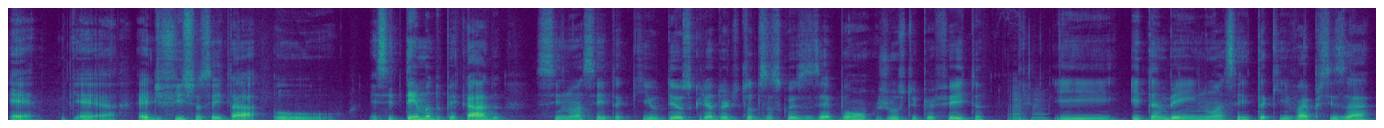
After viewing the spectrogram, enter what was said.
É, é, é difícil aceitar o, esse tema do pecado se não aceita que o Deus Criador de todas as coisas é bom, justo e perfeito, uhum. e, e também não aceita que vai precisar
